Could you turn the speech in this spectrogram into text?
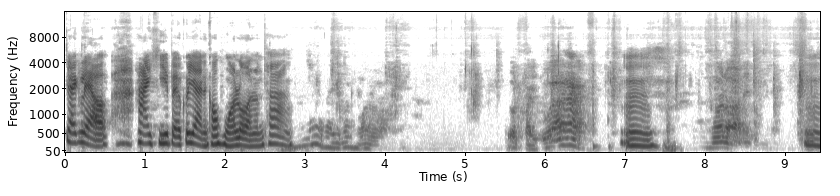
แจ็คแล้วหายคีย์ไปก็ยันเขาหัวหล่อน้ำทางโอ้ยไปบ่หัวหรอรถไฟตัวอืมหัวหรอเลยอืม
